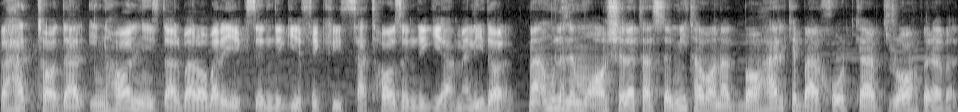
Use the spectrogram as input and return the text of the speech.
و حتی در این حال نیز در برابر یک زندگی فکری صدها زندگی عملی دارد. معمول معاشرت است و می تواند با هر که برخورد کرد راه برود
